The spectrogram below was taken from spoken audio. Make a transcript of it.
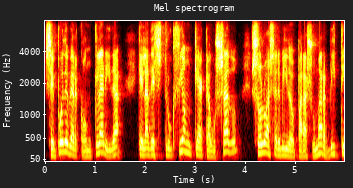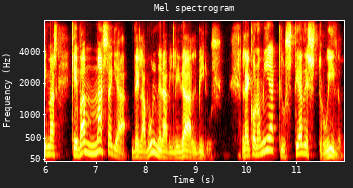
se puede ver con claridad que la destrucción que ha causado solo ha servido para sumar víctimas que van más allá de la vulnerabilidad al virus. La economía que usted ha destruido,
